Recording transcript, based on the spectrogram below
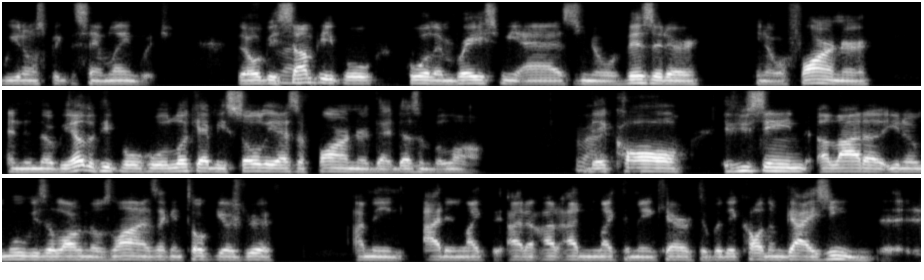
We don't speak the same language. There will be right. some people who will embrace me as, you know, a visitor, you know, a foreigner. And then there'll be other people who will look at me solely as a foreigner that doesn't belong. Right. They call, if you've seen a lot of, you know, movies along those lines, like in Tokyo Drift, I mean, I didn't like the, I, I, I didn't like the main character, but they called him Gaijin. Uh,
